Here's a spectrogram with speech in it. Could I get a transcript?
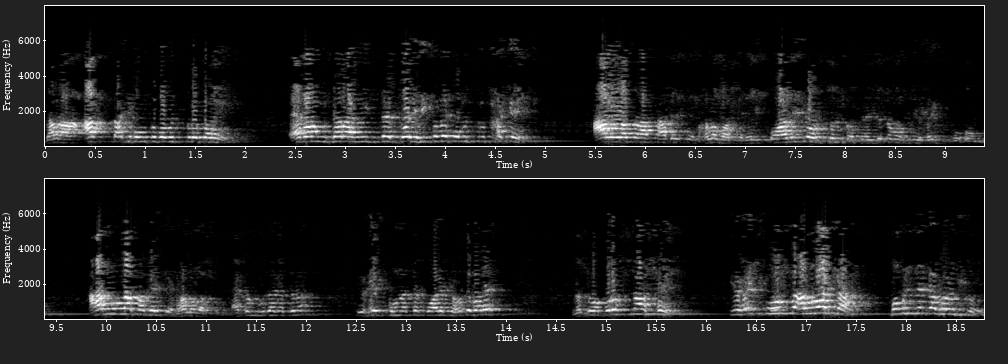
যারা আত্মাকে বহুত পবিত্র করে এবং যারা নিজেদের দৈহিকভাবে পবিত্র থাকে, আল্লাহ তারা তাদেরকে ভালোবাসেন, এই কোয়ালিটি অর্জন করতে এই জন্য হোম আল্লাহ তাদেরকে ভালোবাসেন। এখন বোঝা গেছে না? ইউ হেল্প হোম একটা কোয়ালিটি হতে পারে? নতুবা প্রশ্ন আছে ইউ হেল্প হোম তো আল্লাহর কাজ, মোমিনদের কাজ হলে কি করে?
